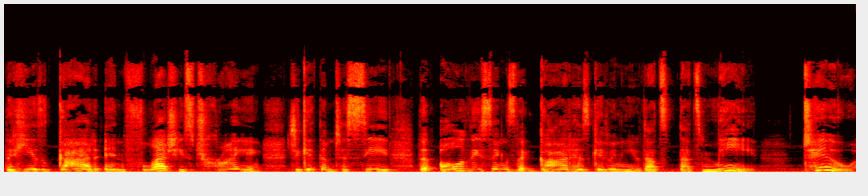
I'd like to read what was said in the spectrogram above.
that he is God in flesh. He's trying to get them to see that all of these things that God has given you, that's that's me too.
